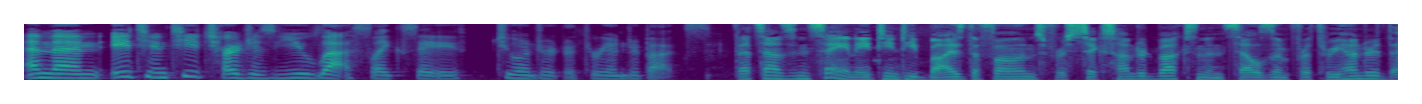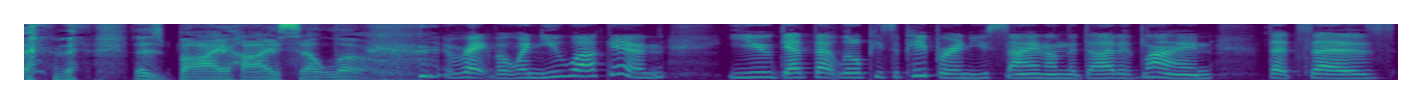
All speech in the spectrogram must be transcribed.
and then AT&T charges you less, like say 200 or 300 bucks. That sounds insane. AT&T buys the phones for 600 bucks and then sells them for 300. That, that is buy high, sell low. right, but when you walk in, you get that little piece of paper and you sign on the dotted line that says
